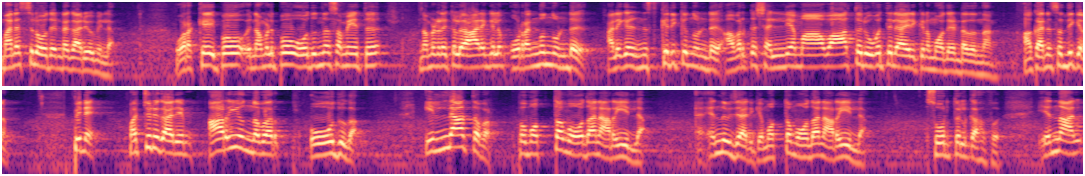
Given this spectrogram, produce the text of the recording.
മനസ്സിൽ ഓതേണ്ട കാര്യവുമില്ല. ഉറക്കെ ഇപ്പോൾ നമ്മളിപ്പോൾ ഓതുന്ന സമയത്ത് നമ്മുടെ അടുക്കൽ ആരെങ്കിലും ഉറങ്ങുന്നുണ്ട് അല്ലെങ്കിൽ നിസ്കരിക്കുന്നുണ്ട് അവർക്ക് ശല്യമാവാത്ത രൂപത്തിലായിരിക്കണം ഓതേണ്ടതെന്നാണ്. ആ കാര്യം ശ്രദ്ധിക്കണം. പിന്നെ മറ്റൊരു കാര്യം അറിയുന്നവർ ഓതുക. ഇല്ലാത്തവർ ഇപ്പോൾ മൊത്തം ഓതാൻ അറിയില്ല എന്ന് വിചാരിക്കുക മൊത്തം ഓതാൻ അറിയില്ല സൂറത്തുൽ കഹഫ്. എന്നാൽ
